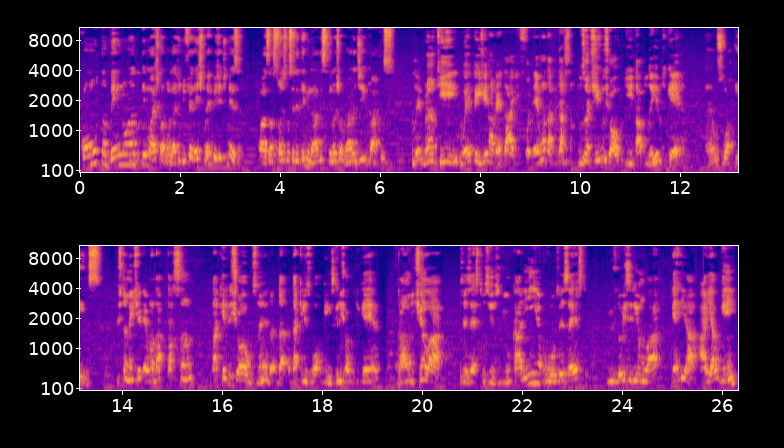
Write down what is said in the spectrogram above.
como também numa temática, uma abordagem diferente para RPG de mesa. As ações vão ser determinadas pela jogada de cartas. Lembrando que o RPG, na verdade, foi- é uma adaptação dos antigos jogos de tabuleiro de guerra. É, os wargames. Justamente é uma adaptação daqueles jogos, né? Da, da- daqueles wargames, aqueles jogos de guerra, onde tinha lá os exércitos de um carinha, o outro exército, e os dois iriam lá guerrear. Aí alguém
